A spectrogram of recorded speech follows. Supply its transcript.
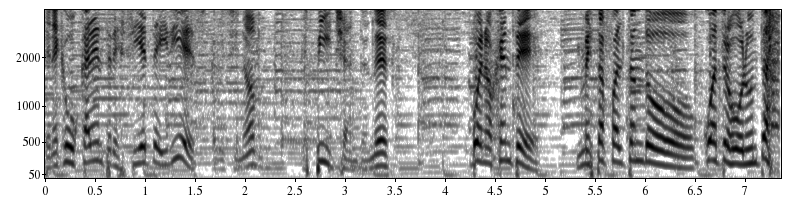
Tenés que buscar entre 7 y 10, porque si no, es picha, ¿entendés? Bueno, gente, me está faltando cuatro voluntarios.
